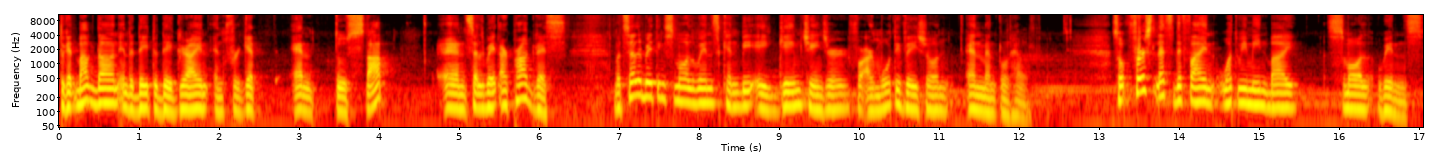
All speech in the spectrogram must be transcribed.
to get bogged down in the day to day grind and forget and to stop and celebrate our progress. But celebrating small wins can be a game changer for our motivation and mental health. So, first, let's define what we mean by small wins.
